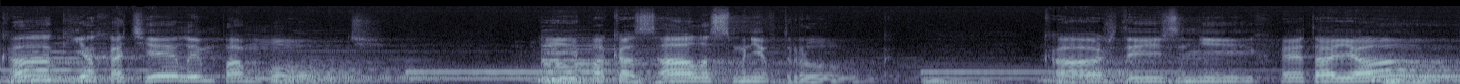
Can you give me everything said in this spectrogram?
Как я хотел им помочь. И показалось мне вдруг Каждый из них это я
